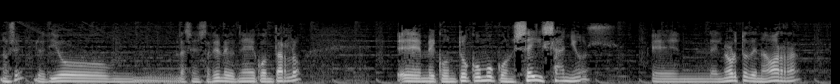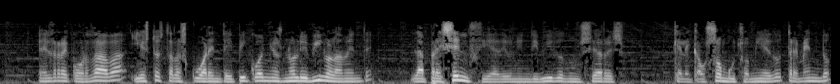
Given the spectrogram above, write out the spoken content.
no sé, le dio mm, la sensación de que tenía que contarlo, eh, me contó cómo con seis años, en el norte de Navarra, él recordaba, y esto hasta los cuarenta y pico años no le vino a la mente, la presencia de un individuo, de un ser que le causó mucho miedo, tremendo,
